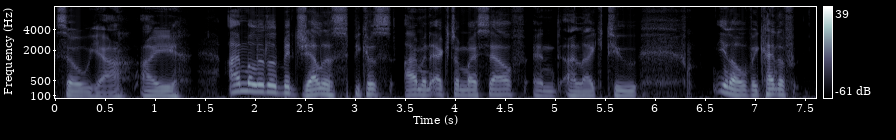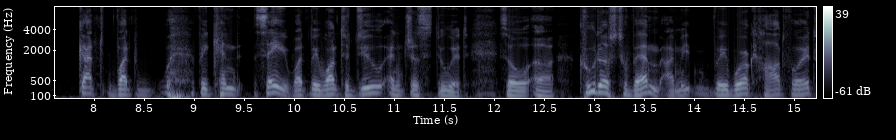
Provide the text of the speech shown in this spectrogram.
so yeah, I I'm a little bit jealous because I'm an actor myself, and I like to you know, we kind of got what we can say, what we want to do, and just do it. So uh, kudos to them. I mean, they worked hard for it.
